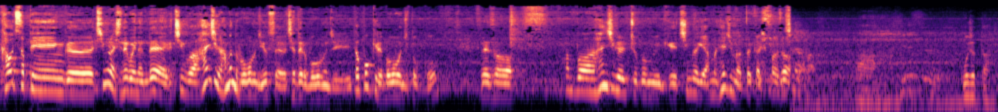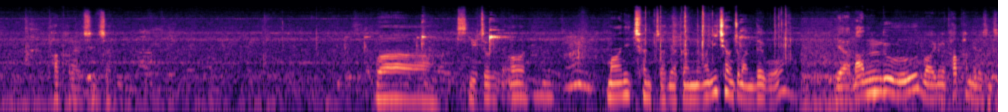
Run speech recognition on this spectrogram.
카우치 서핑 그 친구랑 지내고 있는데 그 친구가 한식을 한 번도 먹어본 적이 없어요. 제대로 먹어본 적이 떡볶이를 먹어본 적도 없고 그래서 한번 한식을 조금 이렇게 친구에게 한번 해주면 어떨까 싶어서 아, 오졌다. 다 팔아요, 진짜. 와, 진짜, 어, 12,000짜. 약간, 2,000원 좀 안 되고. 야, 만두, 막 이런 거 다 팝니다, 진짜.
